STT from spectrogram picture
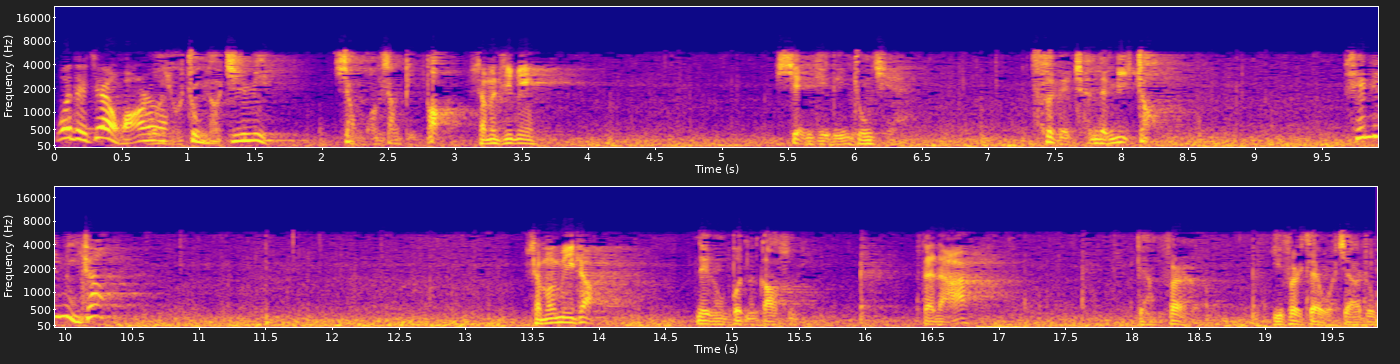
我得见皇上。我有重要机密向皇上禀报。什么机密？先帝临终前赐给臣的密诏。先帝密诏？什么密诏？内容不能告诉你。在哪儿？两份一份在我家中，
